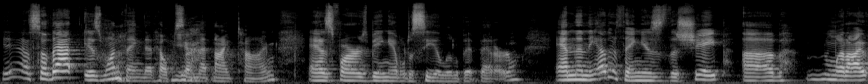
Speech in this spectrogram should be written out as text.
Yeah, so that is one thing that helps them at nighttime as far as being able to see a little bit better. And then the other thing is the shape of what I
